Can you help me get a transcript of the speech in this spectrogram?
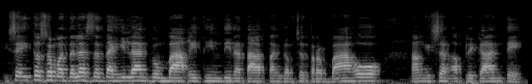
Isa ito sa madalas na dahilan kung bakit hindi natatanggap sa trabaho ang isang aplikante.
